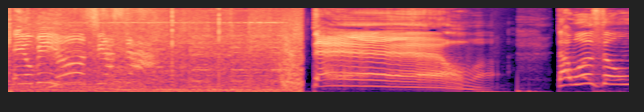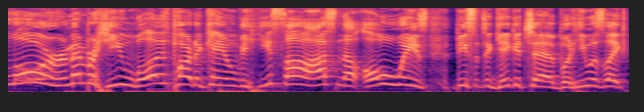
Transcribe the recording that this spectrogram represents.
KOB! Damn! Was the lore. Remember, he was part of KOB. He saw Asuna always be such a gigachad, but he was like,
